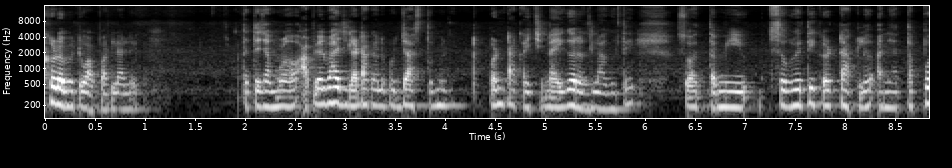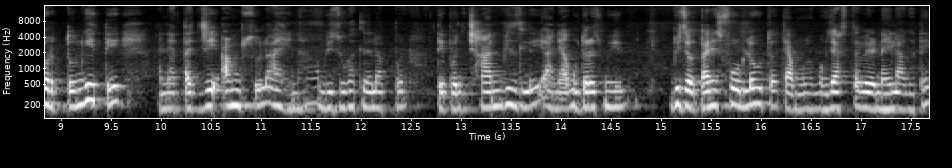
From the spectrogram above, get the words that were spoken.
खडं मीठ वापरलेलं आहे. तर त्याच्यामुळं आपल्याला भाजीला टाकायला पण जास्त मीठ पण टाकायची नाही गरज लागत. आहे सो आता मी सगळं तिखट टाकलं आणि आता परतून घेते. आणि आता जे आमसूल आहे ना भिजू घातलेलं आपण ते पण छान भिजले. आणि अगोदरच मी भिजवतानीच फोडलं होतं त्यामुळं मग जास्त वेळ नाही लागत आहे.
